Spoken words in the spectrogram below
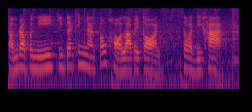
สำหรับวันนี้กิฟและทีมงานต้องขอลาไปก่อน สวัสดีค่ะ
